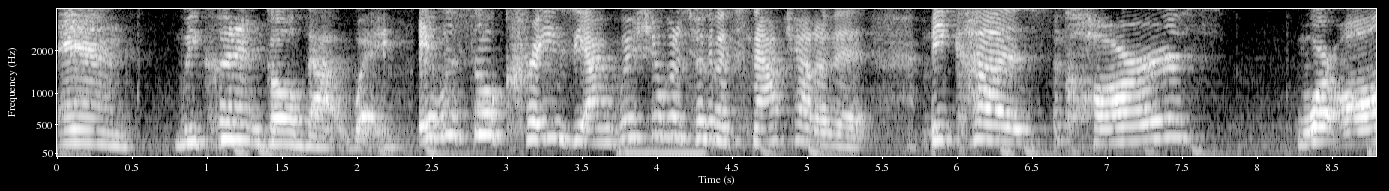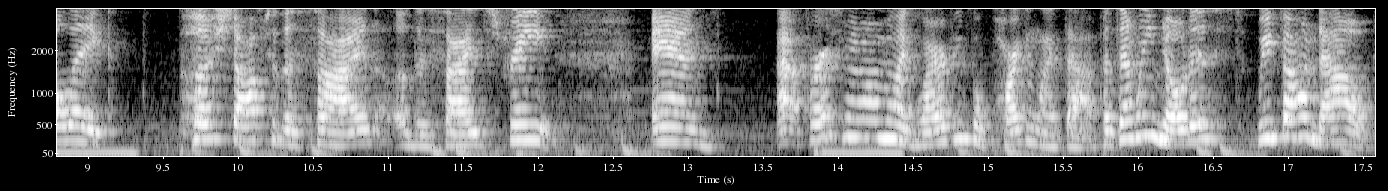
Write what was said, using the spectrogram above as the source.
And we couldn't go that way. It was so crazy. I wish I would have taken a Snapchat of it because the cars were all like pushed off to the side of the side street and at first my mom was like why are people parking like that but then we noticed we found out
